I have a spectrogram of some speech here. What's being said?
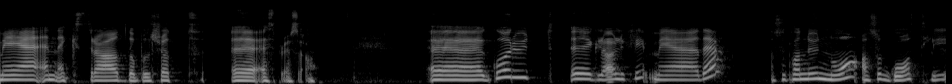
med en ekstra dobbeltshot eh, espresso. Eh, går ut eh, glad og lykkelig med det. Og så kan du nå altså gå til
